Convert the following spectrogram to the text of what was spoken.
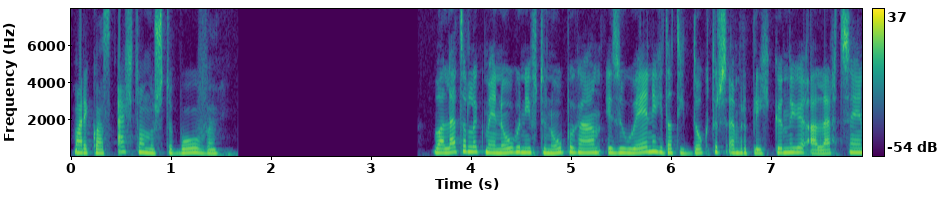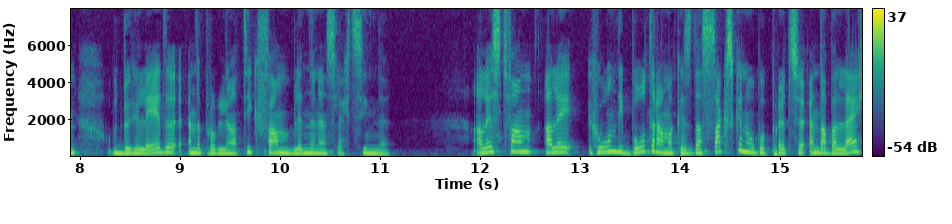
maar ik was echt ondersteboven. Wat letterlijk mijn ogen heeft doen opengaan, is hoe weinig dat die dokters en verpleegkundigen alert zijn op het begeleiden en de problematiek van blinden en slechtzienden. Al is het van, allee, gewoon die boterhammetjes, dat zakje openprutsen en dat beleg.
